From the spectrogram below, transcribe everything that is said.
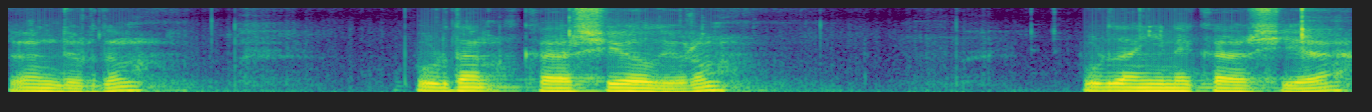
döndürdüm. Buradan karşıya alıyorum. Buradan yine karşıya.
